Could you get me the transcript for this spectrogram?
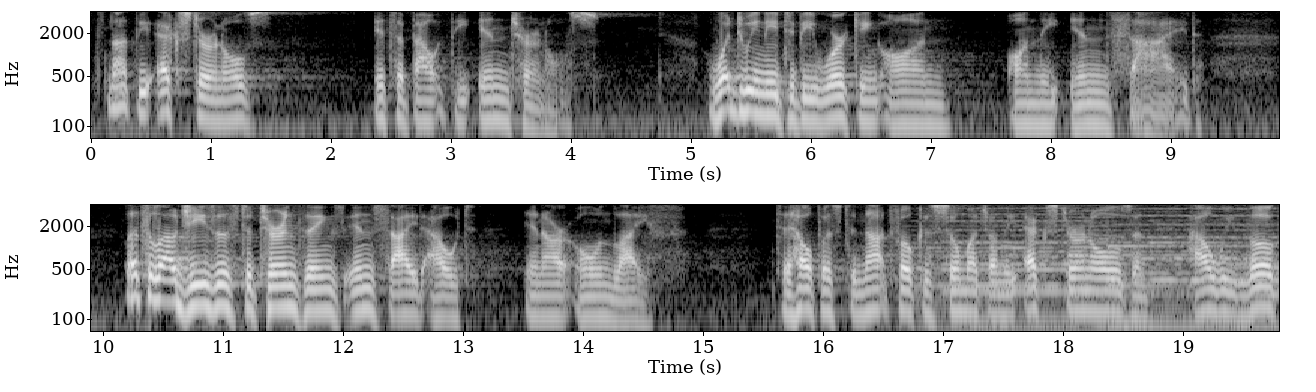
it's not the externals, it's about the internals. What do we need to be working on on the inside? Let's allow Jesus to turn things inside out in our own life to help us to not focus so much on the externals and how we look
